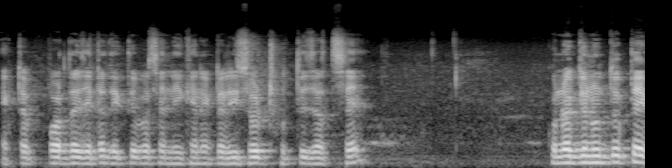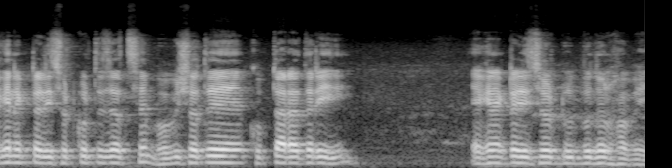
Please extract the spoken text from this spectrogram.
একটা পর্দায় যেটা দেখতে পাচ্ছেন এখানে একটা রিসোর্ট হতে যাচ্ছে। কোনো একজন উদ্যোক্তা এখানে একটা রিসোর্ট করতে যাচ্ছে। ভবিষ্যতে খুব তাড়াতাড়ি এখানে একটা রিসোর্ট উদ্বোধন হবে।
